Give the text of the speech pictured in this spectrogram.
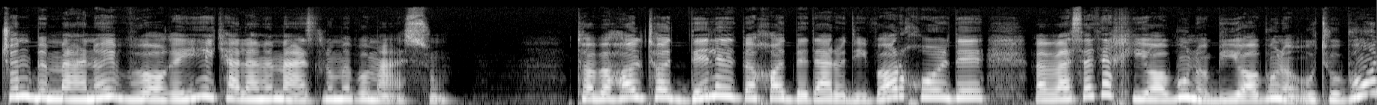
چون به معنای واقعی کلمه مظلومه و معصوم. تا به حال تا دلت بخواد به در و دیوار خورده و وسط خیابون و بیابون و اتوبون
